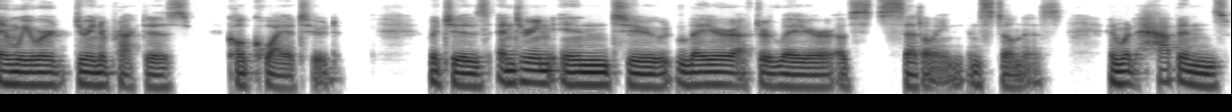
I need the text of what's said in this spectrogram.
and we were doing a practice called quietude, which is entering into layer after layer of settling and stillness. And what happens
